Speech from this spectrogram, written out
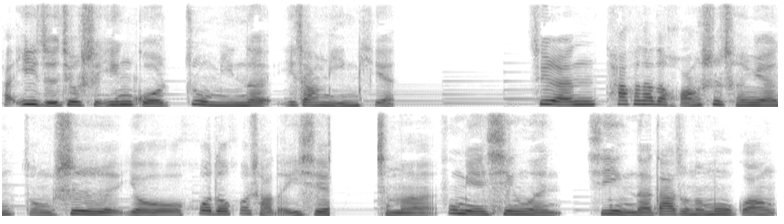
她一直就是英国著名的一张名片。虽然她和她的皇室成员总是有或多或少的一些什么负面新闻，吸引了大众的目光，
